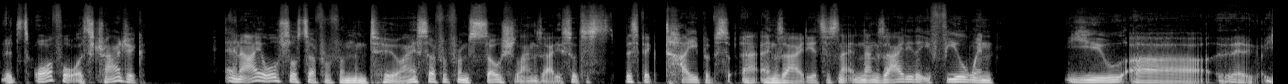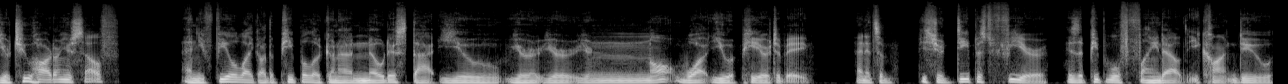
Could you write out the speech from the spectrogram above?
it's awful. It's tragic. And I also suffer from them too. I suffer from social anxiety. So it's a specific type of uh, anxiety. It's an anxiety that you feel when you uh, you're too hard on yourself, and you feel like other people are going to notice that you you're you're you're not what you appear to be, and it's a it's your deepest fear is that people will find out that you can't do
